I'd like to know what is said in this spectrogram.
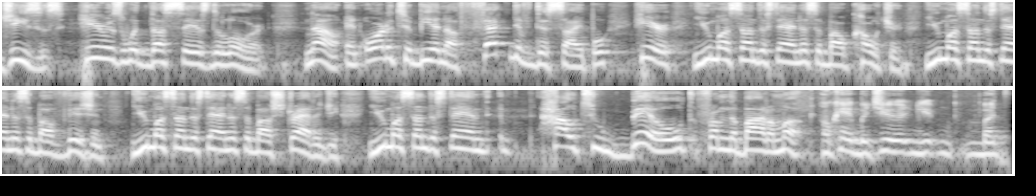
Jesus, here is what thus says the Lord. Now, in order to be an effective disciple, here you must understand this about culture. You must understand this about vision. You must understand this about strategy. You must understand how to build from the bottom up. Okay, but you, you but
